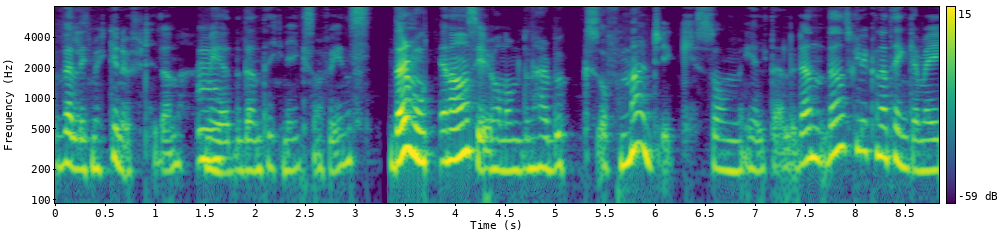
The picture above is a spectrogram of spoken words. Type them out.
väldigt mycket nu för tiden Mm. med den teknik som finns. Däremot en annan serie honom, den här Books of Magic som är lite äldre, den, den skulle jag kunna tänka mig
